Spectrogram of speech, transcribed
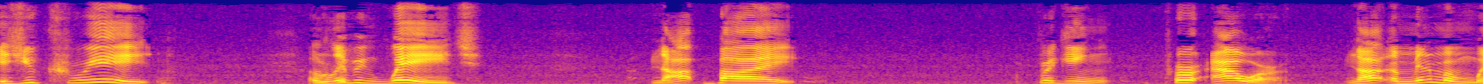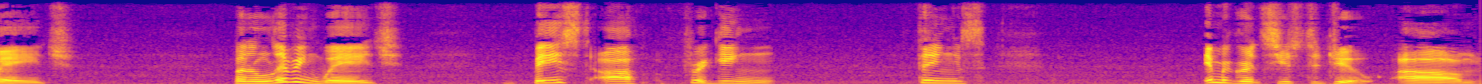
is you create a living wage not by frigging per hour, not a minimum wage, but a living wage based off frigging things immigrants used to do, um,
